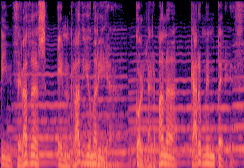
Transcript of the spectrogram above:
Pinceladas en Radio María con la hermana Carmen Pérez.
